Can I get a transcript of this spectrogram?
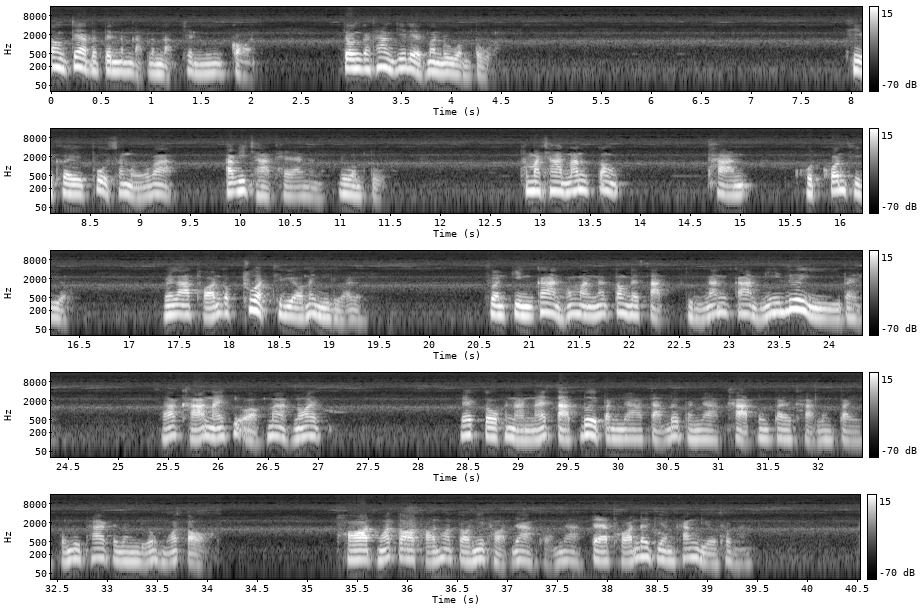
ต้องแก้ไปเป็นลำดับลำดับ เช่นนี้ก่อน จนกระทั่งกิเลสมันรวมตัว ที่เคยพูดเสมอว่าอาวิชชาแท้นั้นรวมตัว ธรรมชาตินั้นต้องผ่านขุดค้นทีเดียว เวลาถอนก็พรวดทีเดียวไม่มีเหลือเลย ส่วนกิ่งก้านของมันนั้นต้องได้ตัดกิ่งนั้นก้านนี้เลื่อยไป สาขาไหนที่ออกมากน้อย เล็กโตขนาดไหนตัดด้วยปัญญาตัดด้วยปัญญาขาดลงไปขาดลงไป ผลสุดท้าก็ยังเหลือหัวต่อ ถอดหัวต่อถอนหัวตอนี่ถอดยากถอนยาก แต่ถอนได้เพียงครั้งเดียวเท่านั้น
